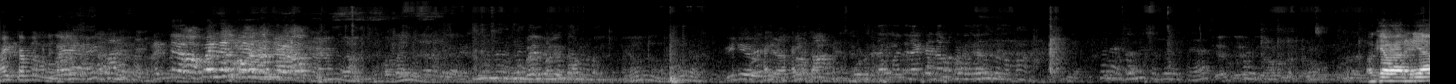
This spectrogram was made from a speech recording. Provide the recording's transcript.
ஹைட் கம்மி பண்ணுங்க வீடியோ ரெடியா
